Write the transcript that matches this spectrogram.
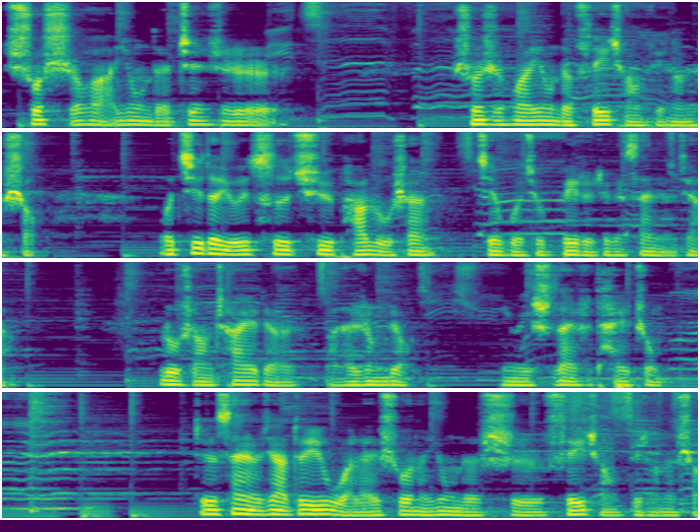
说实话用的真是，说实话用的非常非常的少。我记得有一次去爬鲁山，结果就背着这个三脚架，路上差一点把它扔掉，因为实在是太重。这个三脚架对于我来说呢，用的是非常非常的少，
